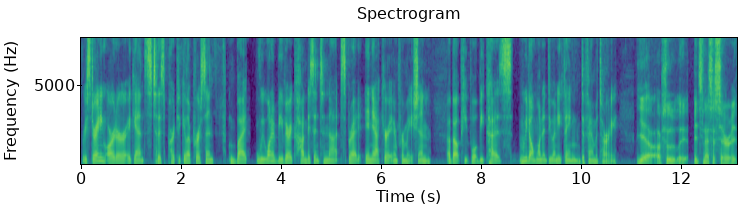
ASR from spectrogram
restraining order against this particular person. But we want to be very cognizant to not spread inaccurate information about people because we don't want to do anything defamatory. Yeah, absolutely. It's necessary.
